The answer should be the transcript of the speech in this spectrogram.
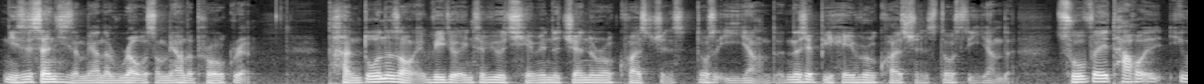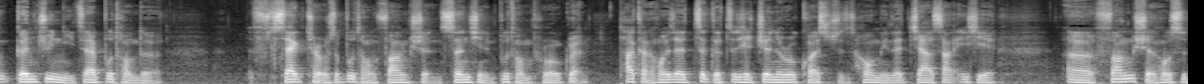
你是申请什么样的 role，什么样的 program，很多那种 video interview 前面的 general questions 都是一样的，那些 behavioral questions 都是一样的，除非他会根据你在不同的 sector 或是不同 function 申请不同 program，他可能会在这个这些 general questions 后面再加上一些呃 function 或是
